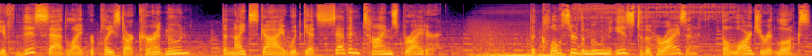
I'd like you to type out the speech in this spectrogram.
If this satellite replaced our current moon, the night sky would get seven times brighter. The closer the moon is to the horizon, the larger it looks.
